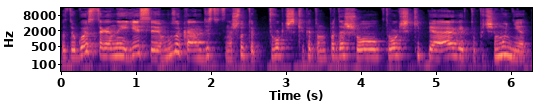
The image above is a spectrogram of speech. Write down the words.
С другой стороны, если музыкант действительно что-то творчески к этому подошел, творчески пиарит, то почему нет?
